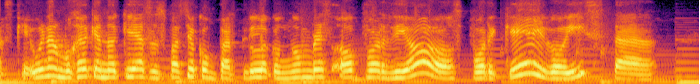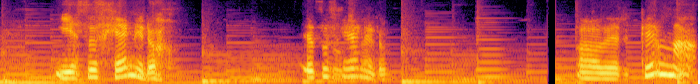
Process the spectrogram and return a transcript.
Es que una mujer que no quiere su espacio compartirlo con hombres, oh por Dios, ¿por qué? Egoísta. Y eso es género. Eso es género. A ver, ¿qué más?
